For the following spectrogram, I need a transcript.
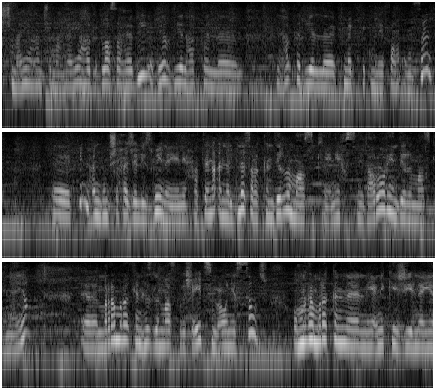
شفتوا معايا هانتوما هنايا. هاد البلاصة هادي غير ديال هكا هكا ديال كما قلت لكم les femmes enceintes آه كاين عندهم شي حاجة اللي زوينة يعني حاطينا أنا البنات راه كندير الماسك يعني خصني ضروري ندير الماسك هنايا. آه، مرة مرة كنهز الماسك باش عيد تسمعوني الصوت. ومرة مرة كان يعني كيجي هنايا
